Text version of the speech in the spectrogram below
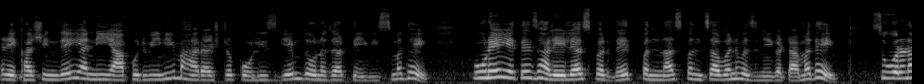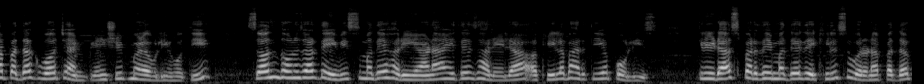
रेखा शिंदे यांनी यापूर्वीही महाराष्ट्र पोलीस गेम दोन हजार तेवीसमध्ये पुणे येथे झालेल्या स्पर्धेत पन्नास पंचावन्न वजनी गटामध्ये सुवर्णपदक व चॅम्पियनशिप मिळवली होती. सन दोन हजार तेवीसमध्ये हरियाणा येथे झालेल्या अखिल भारतीय पोलीस क्रीडा स्पर्धेमध्ये देखील सुवर्णपदक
